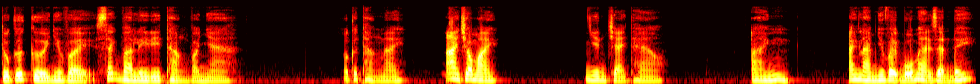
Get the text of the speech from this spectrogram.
Tôi cứ cười như vậy, Xách vali đi thẳng vào nhà. Ở cái thằng này, Ai cho mày? Nhìn chạy theo. Anh Anh làm như vậy bố mẹ giận đấy.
